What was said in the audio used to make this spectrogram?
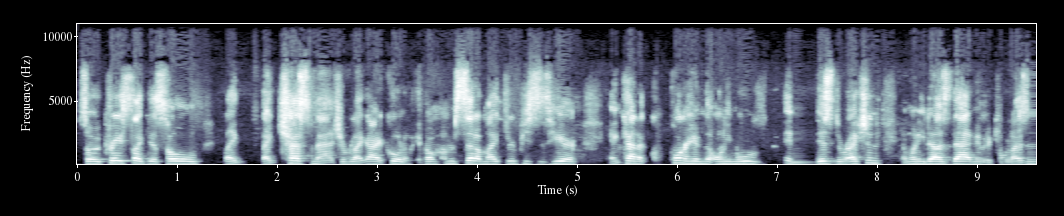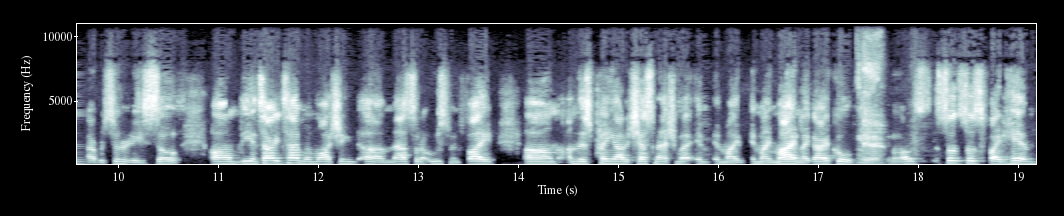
So it creates like this whole like like chess match of like, all right, cool. If I'm, I'm set up my three pieces here and kind of corner him to only move in this direction, and when he does that, maybe to capitalize on opportunities. So um, the entire time I'm watching um, Masvidal Usman fight, um, I'm just playing out a chess match in my in, in my in my mind. Like, all right, cool. Yeah. I was so, so to fight him,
